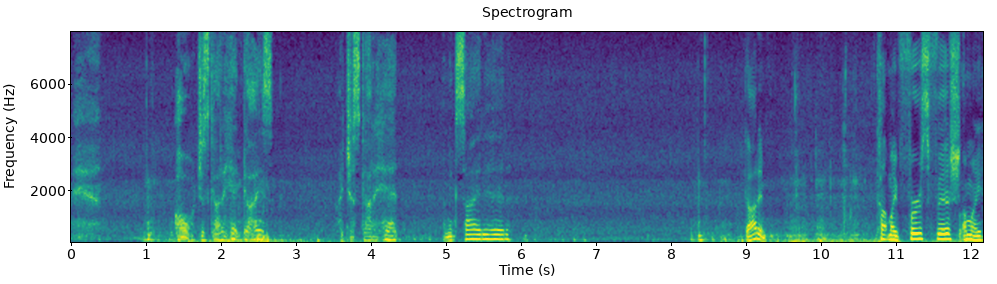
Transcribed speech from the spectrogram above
Man. Oh, just got a hit, guys. I just got a hit. I'm excited. Got him. Caught my first fish on my.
